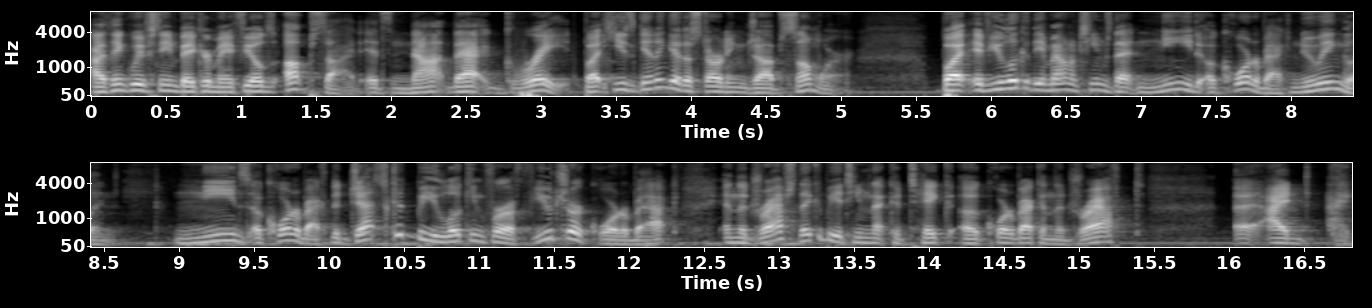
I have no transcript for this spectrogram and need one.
I think we've seen Baker Mayfield's upside. It's not that great, but he's going to get a starting job somewhere. But if you look at the amount of teams that need a quarterback, New England needs a quarterback. The Jets could be looking for a future quarterback in the draft. They could be a team that could take a quarterback in the draft. Uh, I, I,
